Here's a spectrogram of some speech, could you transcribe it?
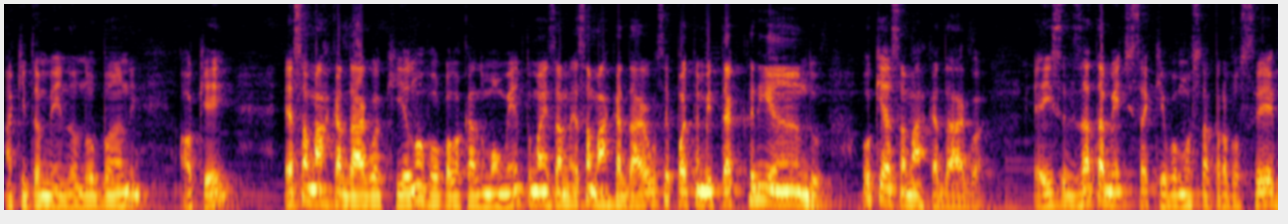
aqui também no, no banner, ok? Essa marca d'água aqui eu não vou colocar no momento, mas a, essa marca d'água você pode também estar criando. O que é essa marca d'água? É isso, exatamente isso aqui, eu vou mostrar para você.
